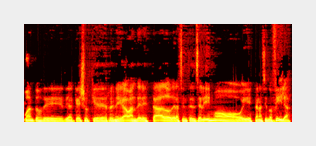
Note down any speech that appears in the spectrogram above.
cuántos de, aquellos que renegaban del Estado, del asistencialismo, hoy están haciendo fila?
